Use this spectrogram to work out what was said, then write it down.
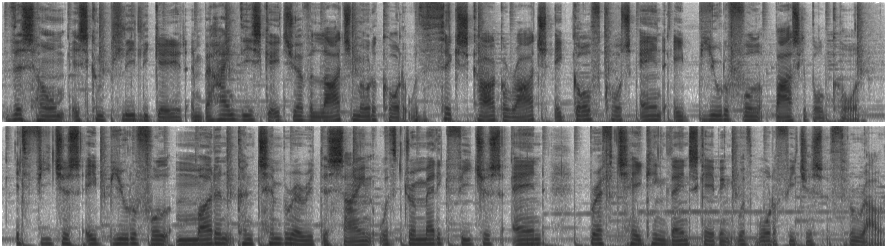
This home is completely gated and behind these gates you have a large motor court with a thick car garage, a golf course and a beautiful basketball court. It features a beautiful modern contemporary design with dramatic features and breathtaking landscaping with water features throughout.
